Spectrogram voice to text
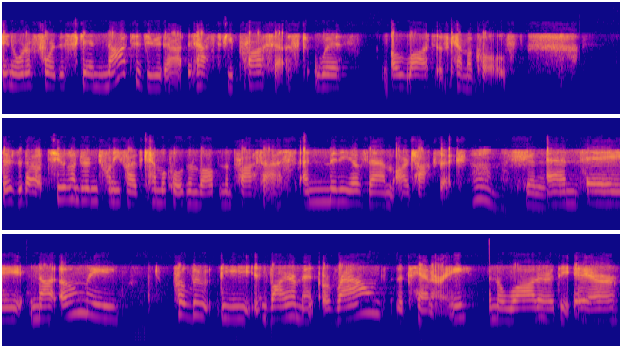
In order for the skin not to do that, it has to be processed with a lot of chemicals. There's about 225 chemicals involved in the process, and many of them are toxic. Oh my goodness. And they not only pollute the environment around the tannery and the water, the air,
